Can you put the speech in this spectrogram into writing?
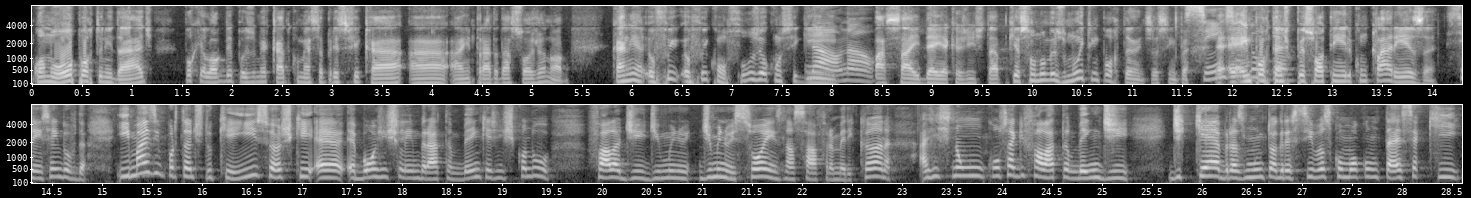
como oportunidade, porque logo depois o mercado começa a precificar a, a entrada da soja nova. Carlinha, eu fui, eu fui confuso, eu consegui não, não. passar a ideia que a gente está, porque são números muito importantes, assim. Pra, Sim, é, é importante que o pessoal tenha ele com clareza. Sim, sem dúvida. E mais importante do que isso, eu acho que é, é bom a gente lembrar também que a gente, quando fala de diminu diminuições na safra americana, a gente não consegue falar também de, de quebras muito agressivas como acontece aqui,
